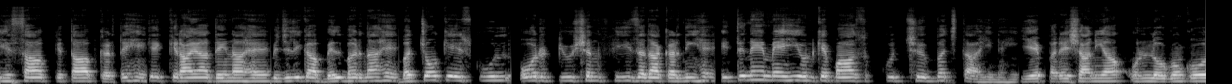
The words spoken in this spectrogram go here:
हिसाब किताब करते हैं कि किराया देना है, बिजली का बिल भरना है, बच्चों के स्कूल और ट्यूशन फ़ीस अदा करनी है। इतने में ही उनके पास कुछ बचता ही नहीं। ये परेशानियाँ उन लोगों को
